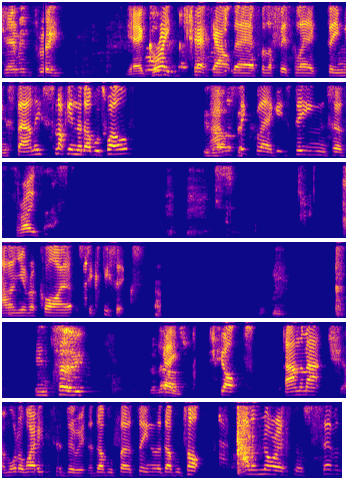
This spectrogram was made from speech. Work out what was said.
Game in three. Yeah, great check out there for the fifth leg. Dean Stanley snuck in the double 12. And the sixth leg, it's Dean to throw first. Alan, you require 66. In two. Game shot and the match. And what a way to do it. The double 13 and the double top. Alan Norris, the seventh.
